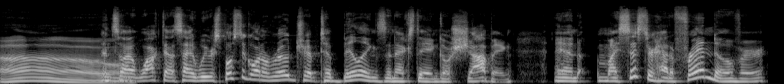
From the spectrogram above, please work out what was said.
Oh, And so I walked outside. We were supposed to go on a road trip to Billings the next day and go shopping. And my sister had a friend over.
